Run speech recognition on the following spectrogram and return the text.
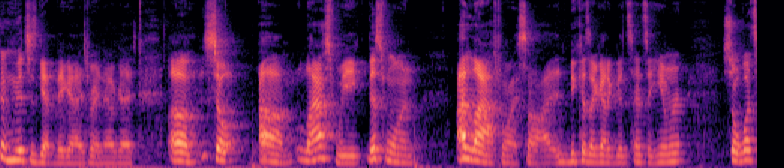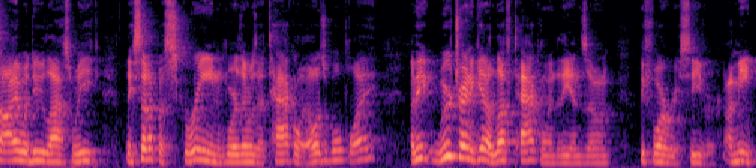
Mitch has got big eyes right now, guys. Um, so um, last week, this one, I laughed when I saw it because I got a good sense of humor. So what's Iowa do last week? They set up a screen where there was a tackle eligible play. I mean, we were trying to get a left tackle into the end zone before a receiver. I mean,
